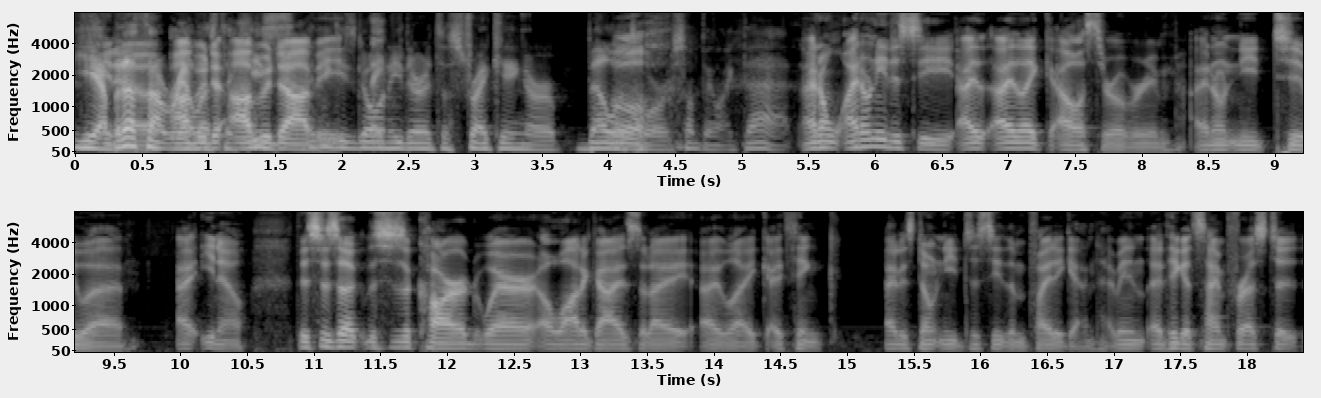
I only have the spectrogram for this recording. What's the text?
yeah, but know, that's not realistic. Abu, Abu he's, Dhabi. I think he's going either into striking or Bellator ugh. or something like that. I don't. I don't need to see. I, I like Alistair Overeem. I don't need to. Uh, I you know this is a this is a card where a lot of guys that I I like. I think I just don't need to see them fight again. I mean, I think it's time for us to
